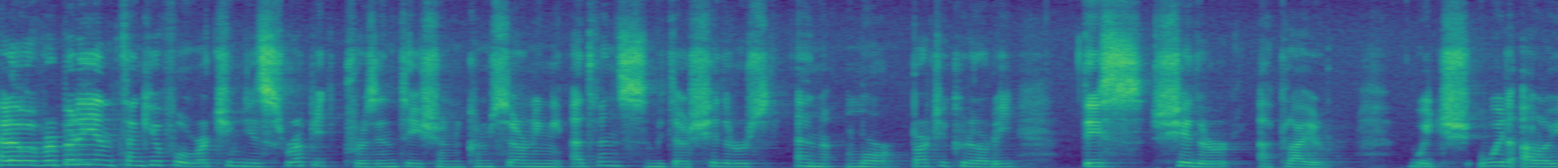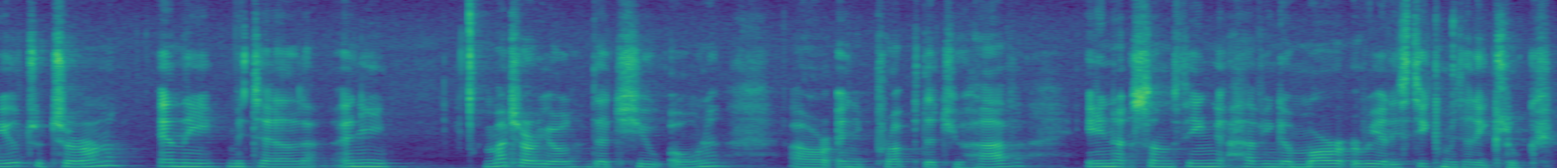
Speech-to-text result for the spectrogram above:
Hello everybody and thank you for watching this rapid presentation concerning advanced metal shaders and more particularly this shader applier which will allow you to turn any metal, any material that you own or any prop that you have in something having a more realistic metallic look.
